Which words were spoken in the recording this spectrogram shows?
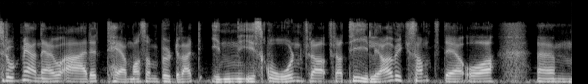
tror, mener jeg jo er et tema som burde vært inn i skolen fra, fra tidlig av. ikke sant? Det å um,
